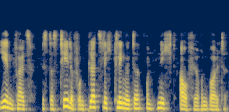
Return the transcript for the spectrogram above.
Jedenfalls bis das Telefon plötzlich klingelte und nicht aufhören wollte.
